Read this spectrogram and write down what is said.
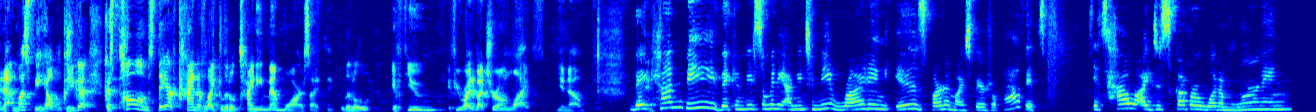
And that must be helpful because you got because poems they are kind of like little tiny memoirs. I think little if you Mm-hmm. if you write about your own life, you know. They can be. They can be so many. I mean, to me, writing is part of my spiritual path. It's it's how I discover what I'm learning.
